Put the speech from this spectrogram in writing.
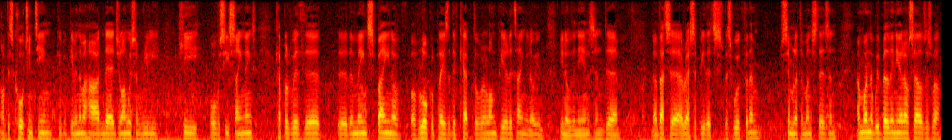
of this coaching team giving, giving them a hard edge, along with some really key overseas signings, coupled with the the, the main spine of, of local players that they've kept over a long period of time. You know, you, you know the names, and uh, you know, that's a, a, recipe that's that's worked for them, similar to Munster's, and, and one that we're building here ourselves as well.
